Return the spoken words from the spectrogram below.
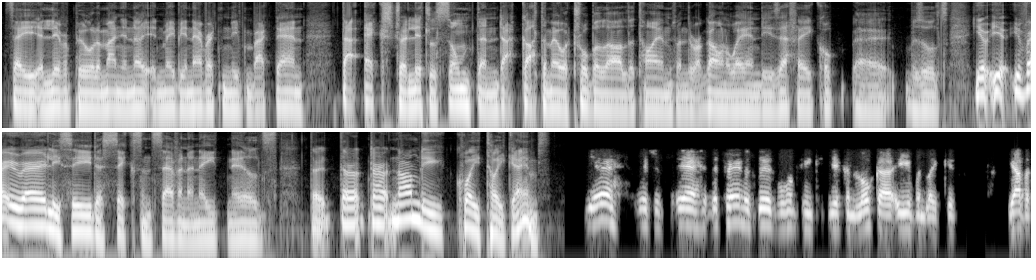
say a Liverpool, a Man United, maybe an Everton even back then, that extra little something that got them out of trouble all the times when they were going away in these FA Cup uh, results. You, you you very rarely see the six and seven and eight nils. They're they're they're normally quite tight games. Yeah, which is yeah. The fairness is one thing you can look at. Even like if you have a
